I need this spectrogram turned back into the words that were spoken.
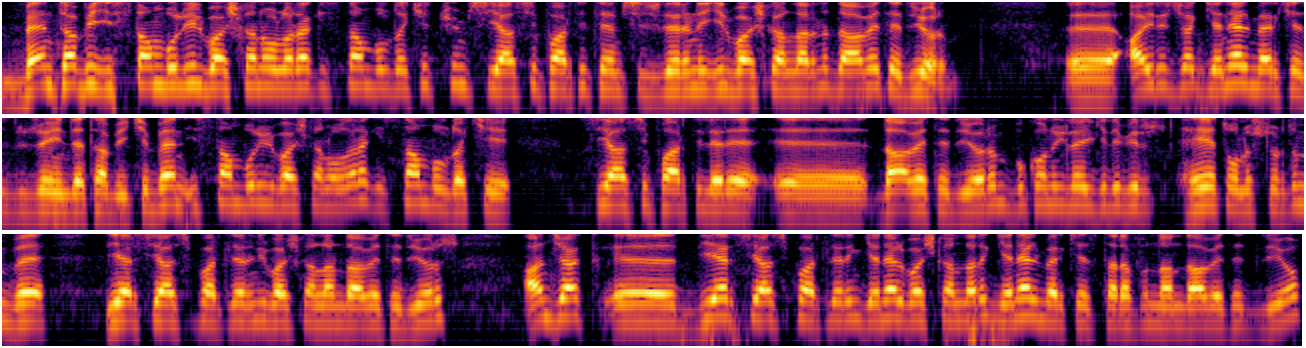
Ben tabii İstanbul İl Başkanı olarak İstanbul'daki tüm siyasi parti temsilcilerini, il başkanlarını davet ediyorum. Ee, ayrıca genel merkez düzeyinde tabii ki ben İstanbul İl Başkanı olarak İstanbul'daki siyasi partileri e, davet ediyorum. Bu konuyla ilgili bir heyet oluşturdum ve diğer siyasi partilerin il başkanlarını davet ediyoruz. Ancak e, diğer siyasi partilerin genel başkanları genel merkez tarafından davet ediliyor.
